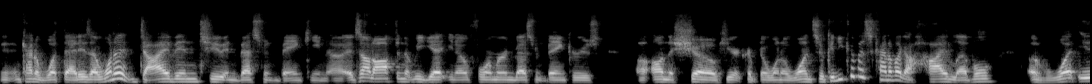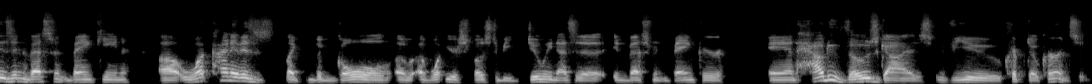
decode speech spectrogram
and, and, kind of what that is. I want to dive into investment banking. Uh, it's not often that we get, you know, former investment bankers uh, on the show here at Crypto 101. So could you give us kind of like a high level of what is investment banking? Uh, what kind of is like the goal of, of what you're supposed to be doing as an investment banker? And how do those guys view cryptocurrency?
